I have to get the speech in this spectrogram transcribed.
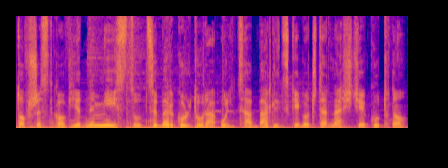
To wszystko w jednym miejscu. Cyberkultura, ulica Barlickiego 14, Kutno.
